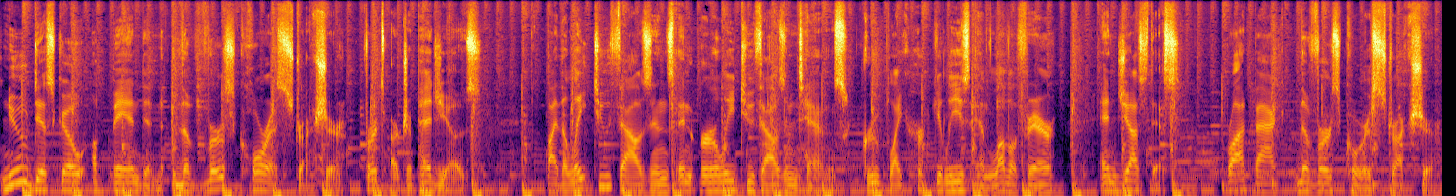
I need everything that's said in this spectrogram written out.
Nu Disco abandoned the verse chorus structure for its arpeggios. By the late 2000s and early 2010s, groups like Hercules and Love Affair and Justice brought back the verse chorus structure.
